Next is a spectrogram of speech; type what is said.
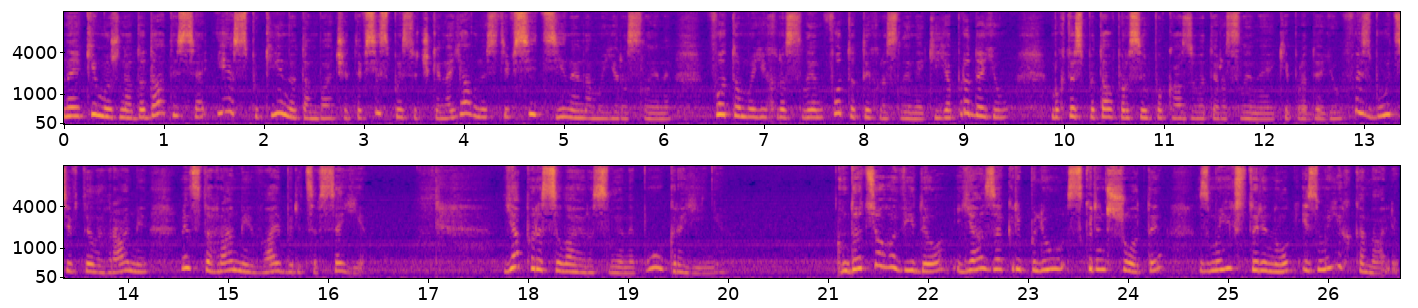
на які можна додатися і спокійно там бачити всі списочки наявності, всі ціни на мої рослини, фото моїх рослин, фото тих рослин, які я продаю. Бо хтось питав, просив показувати рослини, які продаю. В Фейсбуці, в Телеграмі, в Інстаграмі, в Вайбері це все є. Я пересилаю рослини по Україні. До цього відео я закріплю скріншоти з моїх сторінок і з моїх каналів.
